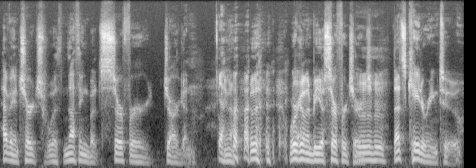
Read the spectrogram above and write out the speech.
having a church with nothing but surfer jargon. You know, we're going to be a surfer church. Mm-hmm. That's catering to,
